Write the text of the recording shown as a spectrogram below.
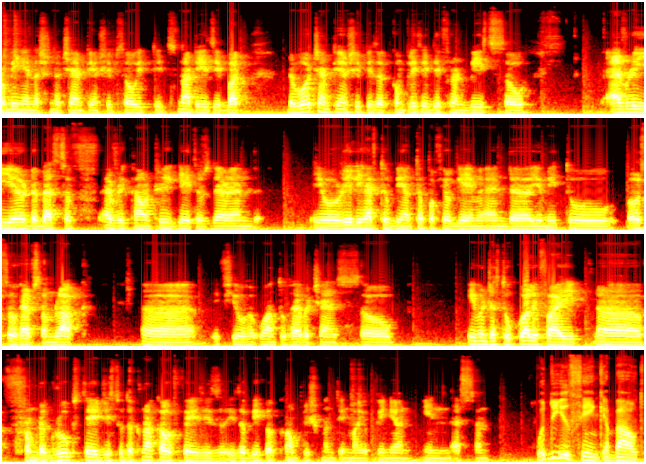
Romanian national championship. So it, it's not easy, but the world championship is a completely different beast. So every year, the best of every country gathers there, and you really have to be on top of your game, and uh, you need to also have some luck uh, if you want to have a chance. So even just to qualify uh, from the group stages to the knockout phase is, is a big accomplishment, in my opinion, in Essen. What do you think about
